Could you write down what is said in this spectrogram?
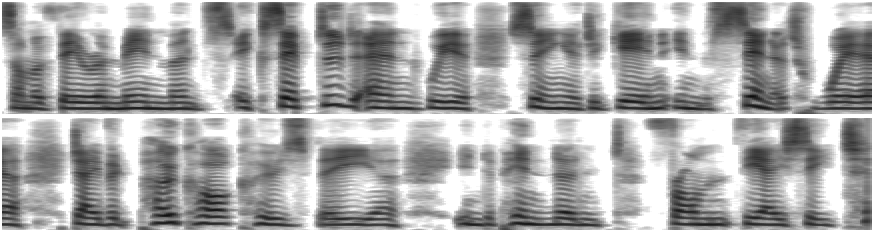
some of their amendments accepted. And we're seeing it again in the Senate where David Pocock, who's the uh, independent from the ACT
